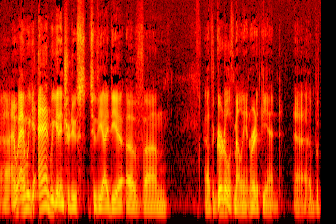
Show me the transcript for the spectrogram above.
uh, and, and, we get, and we get introduced to the idea of um, uh, the girdle of Melian right at the end. Uh, but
